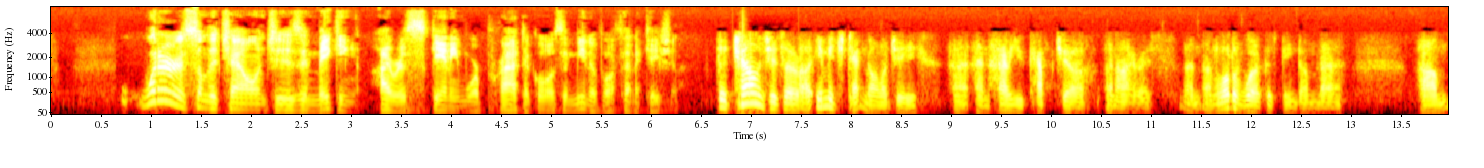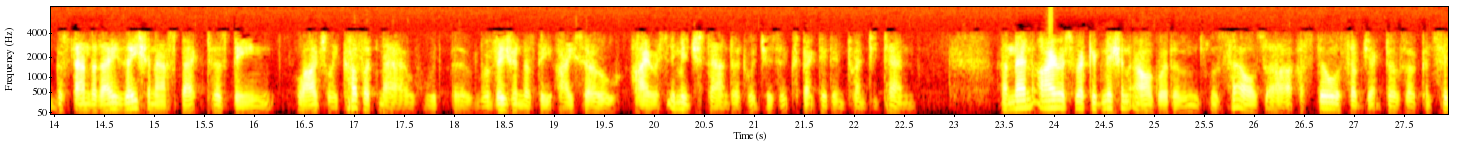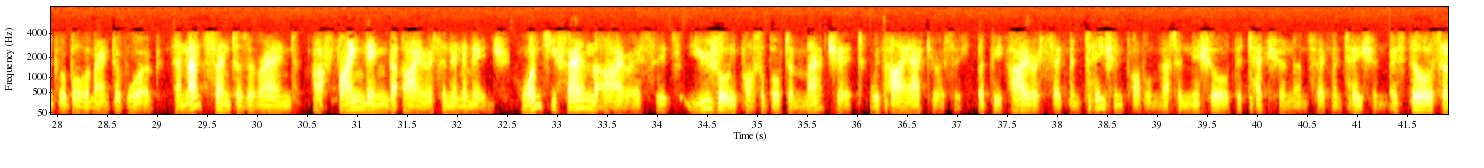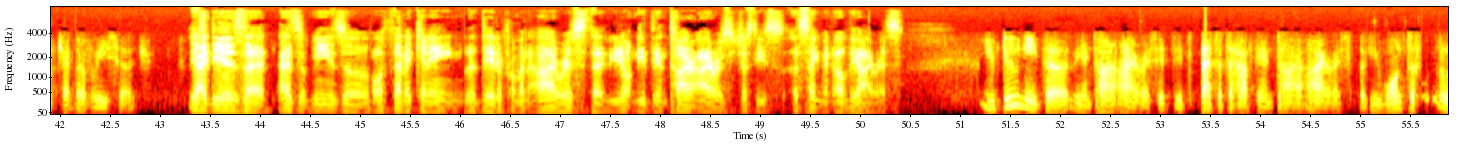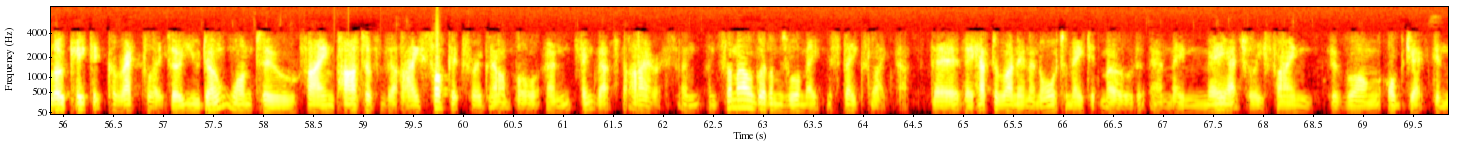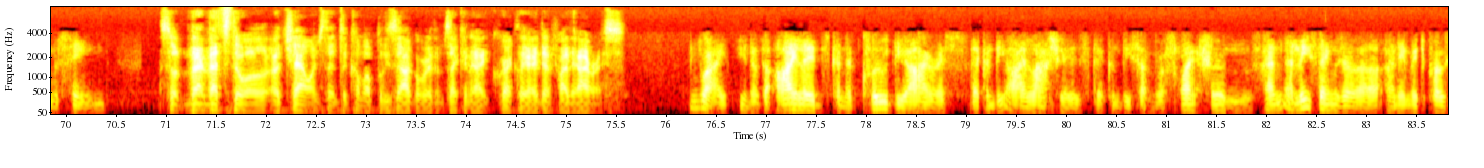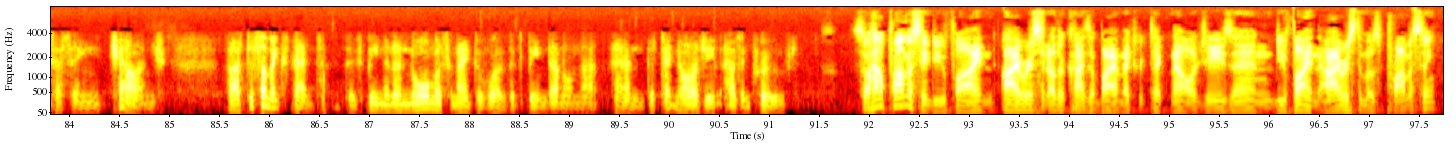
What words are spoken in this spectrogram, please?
What are some of the challenges in making iris scanning more practical as a means of authentication? The challenges are uh, image technology uh, and how you capture an iris, and, and, a lot of work has been done there. Um, the standardization aspect has been largely covered now with the revision of the ISO iris image standard, which is expected in 2010. And then iris recognition algorithms themselves are, still the subject of a considerable amount of work, and that centers around finding the iris in an image. Once you found the iris, it's usually possible to match it with high accuracy, but the iris segmentation problem, that initial detection and segmentation, is still a subject of research. The idea is that as a means of authenticating the data from an iris, that you don't need the entire iris, you just need a segment of the iris. You do need the, the entire iris. It, it's better to have the entire iris, but you want to locate it correctly. So you don't want to find part of the eye socket, for example, and think that's the iris. And, and some algorithms will make mistakes like that. They, they have to run in an automated mode, and they may actually find the wrong object in the scene. So that, that's still a challenge then to come up with these algorithms that can correctly identify the iris. Right. You know, the eyelids can occlude the iris. There can be eyelashes. There can be some reflections. And, and these things are an image processing challenge. Uh, to some extent, there's been an enormous amount of work that's been done on that, and the technology has improved. So, how promising do you find iris and other kinds of biometric technologies, and do you find iris the most promising?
